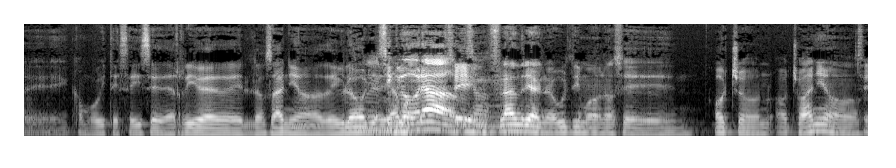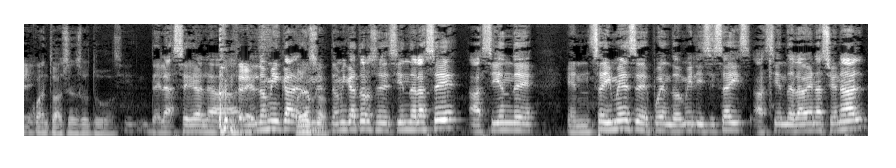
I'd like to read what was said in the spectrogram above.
eh, como viste, se dice de River, los años de gloria. El ciclo dorado. Flandria en los últimos, no sé, ocho, ocho años, ¿cuánto ascenso tuvo? de la C a la... del 2014 desciende a la C, asciende en seis meses, después en 2016 asciende a la B Nacional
